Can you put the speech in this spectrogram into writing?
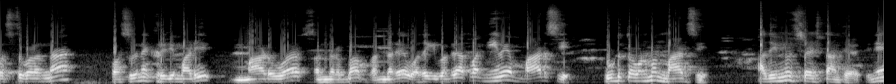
ವಸ್ತುಗಳನ್ನ ಹೊಸದನ್ನೇ ಖರೀದಿ ಮಾಡಿ ಮಾಡುವ ಸಂದರ್ಭ ಬಂದರೆ, ಒದಗಿ ಬಂದರೆ ಅಥವಾ ನೀವೇ ಮಾಡಿಸಿ ವುಡ್ ತಗೊಂಡ್ಬಂದು ಮಾಡಿಸಿ ಅದಿನ್ನೂ ಶ್ರೇಷ್ಠ ಅಂತ ಹೇಳ್ತೀನಿ.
